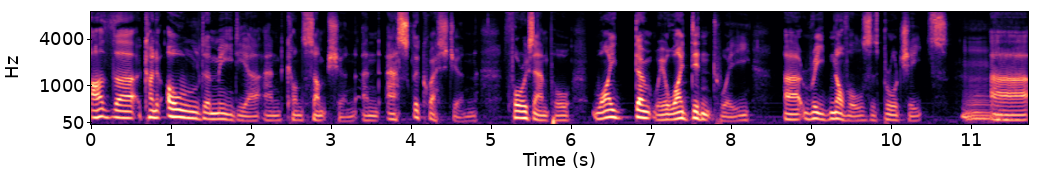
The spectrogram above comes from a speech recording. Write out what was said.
other kind of older media and consumption and ask the question, for example, why don't we or why didn't we uh, read novels as broadsheets? Uh,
